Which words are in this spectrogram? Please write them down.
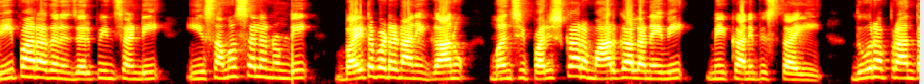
దీపారాధన జరిపించండి. ఈ సమస్యల నుండి బయటపడడానికి గాను మంచి పరిష్కార మార్గాలనేవి మీకు కనిపిస్తాయి దూర ప్రాంత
